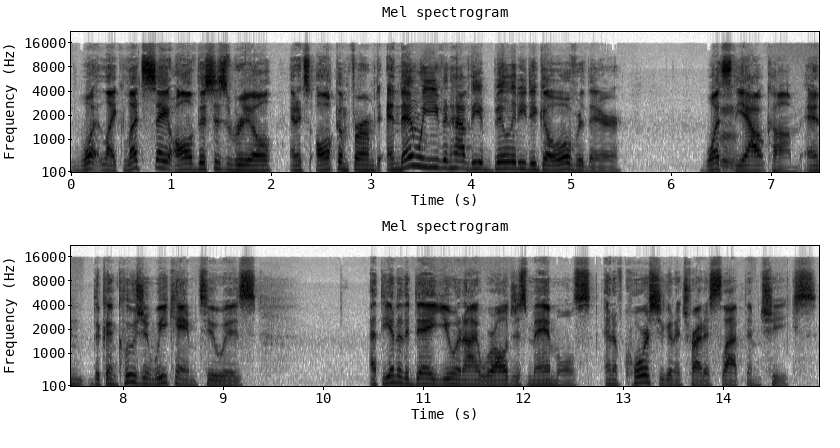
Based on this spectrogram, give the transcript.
What like let's say all of this is real and it's all confirmed, and then we even have the ability to go over there. What's Hmm. the outcome? And the conclusion we came to is at the end of the day, you and I we're all just mammals, and of course you're gonna try to slap them cheeks.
